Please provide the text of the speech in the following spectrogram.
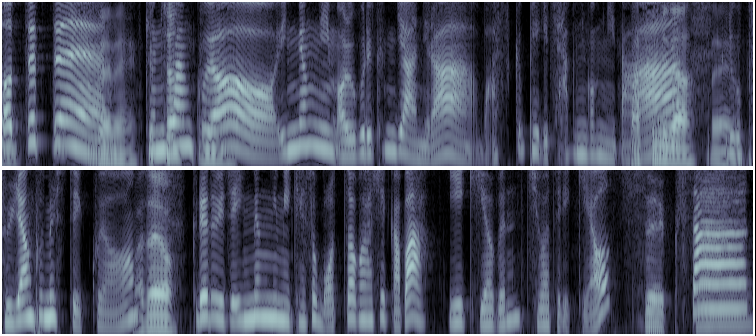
어쨌든 네네. 괜찮고요. 음. 익명님 얼굴이 큰 게 아니라 마스크팩이 작은 겁니다. 맞습니다. 네. 그리고 불량품일 수도 있고요. 맞아요. 그래도 이제 익명님이 계속 멋쩍어 하실까봐 이 기억은 지워드릴게요. 쓱싹.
